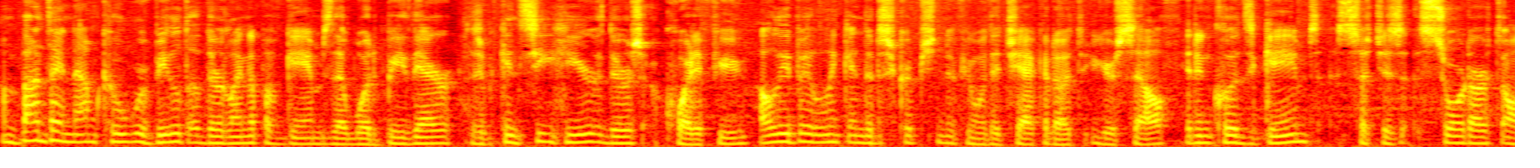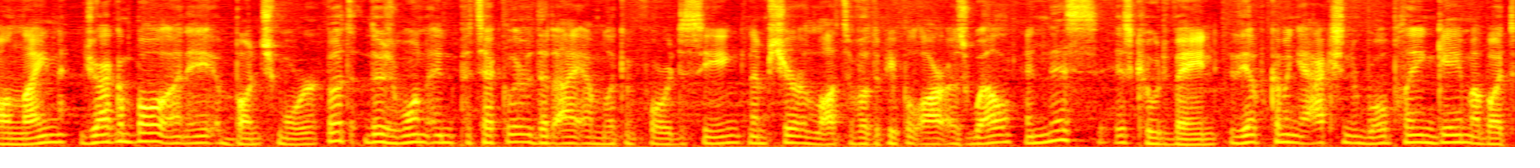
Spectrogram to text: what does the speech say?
and Bandai Namco revealed their lineup of games that would be there. As we can see here, there's quite a few. I'll leave a link in the description if you want to check it out yourself. It includes games such as Sword Art Online, Dragon Ball, and a bunch more. But there's one in particular that I am looking forward to seeing, and I'm sure lots of other people are as well, and this is Code Vein, the upcoming action role-playing game about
